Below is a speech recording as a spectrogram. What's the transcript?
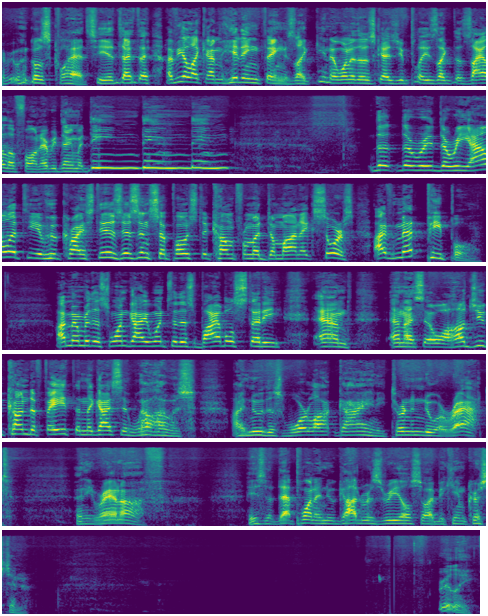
Everyone goes quiet. See, I feel like I'm hitting things like, you know, one of those guys who plays like the xylophone, everything but ding, ding, ding. The, the, the reality of who Christ is isn't supposed to come from a demonic source. I've met people I remember this one guy went to this Bible study and and I said, Well, how'd you come to faith? And the guy said, Well, I was I knew this warlock guy and he turned into a rat and he ran off. He said, At that point I knew God was real, so I became Christian. Really?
